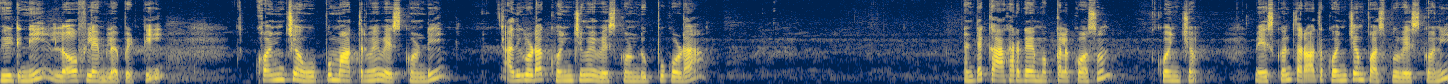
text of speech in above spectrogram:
వీటిని లో ఫ్లేమ్లో పెట్టి కొంచెం ఉప్పు మాత్రమే వేసుకోండి. అది కూడా కొంచెమే వేసుకోండి. ఉప్పు కూడా. అంటే కాకరకాయ ముక్కల కోసం కొంచెం వేసుకొని తర్వాత కొంచెం పసుపు వేసుకొని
